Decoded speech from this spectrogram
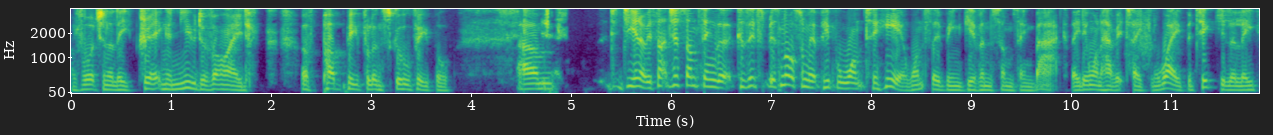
unfortunately, creating a new divide of pub people and school people. Um, do you know, is that just something that because it's it's not something that people want to hear once they've been given something back. They don't want to have it taken away, particularly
